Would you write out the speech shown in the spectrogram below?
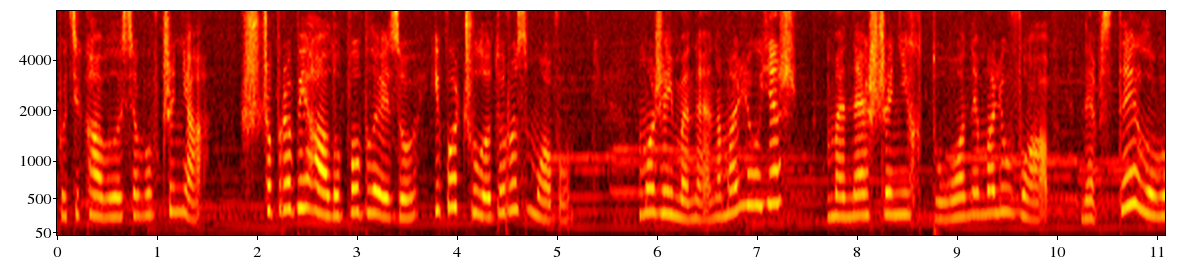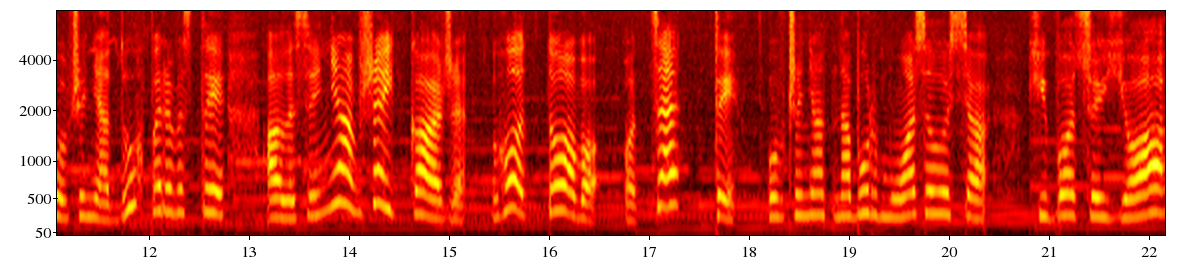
поцікавилося вовченя, що пробігало поблизу і почуло ту розмову. Може, й мене намалюєш? Мене ще ніхто не малював. Не встигло вовченя дух перевести, а лисеня вже й каже Готово! Оце ти. Вовченя набурмосилося. Хіба це я?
